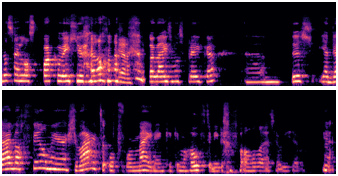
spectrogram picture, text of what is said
dat zijn lastpakken, weet je wel, ja. bij wijze van spreken. Um, dus ja, daar lag veel meer zwaarte op voor mij, denk ik, in mijn hoofd in ieder geval, sowieso. Ja.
